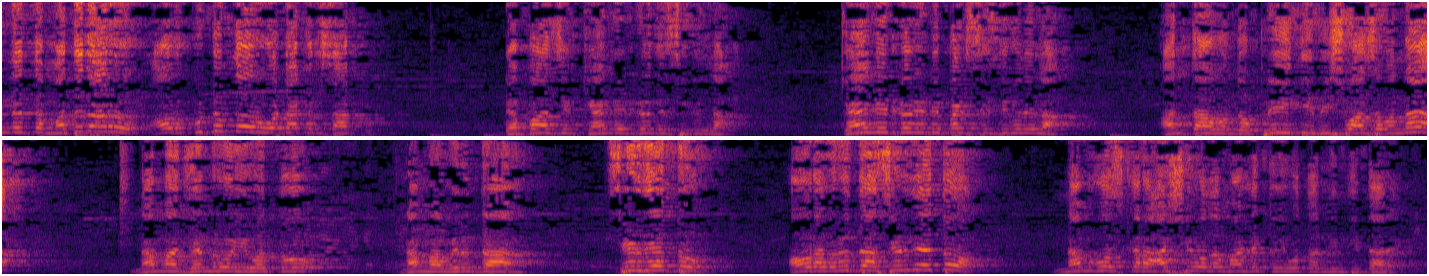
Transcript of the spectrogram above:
ನಿನ್ನಂತ ಮತದಾರರು ಅವ್ರ ಕುಟುಂಬದವರು ಓಟ್ ಹಾಕಿದ್ರೆ ಸಾಕು. ಡೆಪಾಸಿಟ್ ಕ್ಯಾಂಡಿಡೇಟ್ಗಳಿಗೆ ಸಿಗಲಿಲ್ಲ. ಕ್ಯಾಂಡಿಡೇಟ್ಗಳಿಗೆ ಡಿಪೆಂಡ್ಸ್ ಸಿಗುವುದಿಲ್ಲ ಅಂತ ಒಂದು ಪ್ರೀತಿ, ವಿಶ್ವಾಸವನ್ನ ನಮ್ಮ ಜನರು ಇವತ್ತು ನಮ್ಮ ವಿರುದ್ಧ ಸಿಡಿದೆದ್ದು ಅವರ ವಿರುದ್ಧ ಸಿಡಿದೆದ್ದು ನಮಗೋಸ್ಕರ ಆಶೀರ್ವಾದ ಮಾಡಲಿಕ್ಕೆ ಇವತ್ತು ನಿಂತಿದ್ದಾರೆ.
